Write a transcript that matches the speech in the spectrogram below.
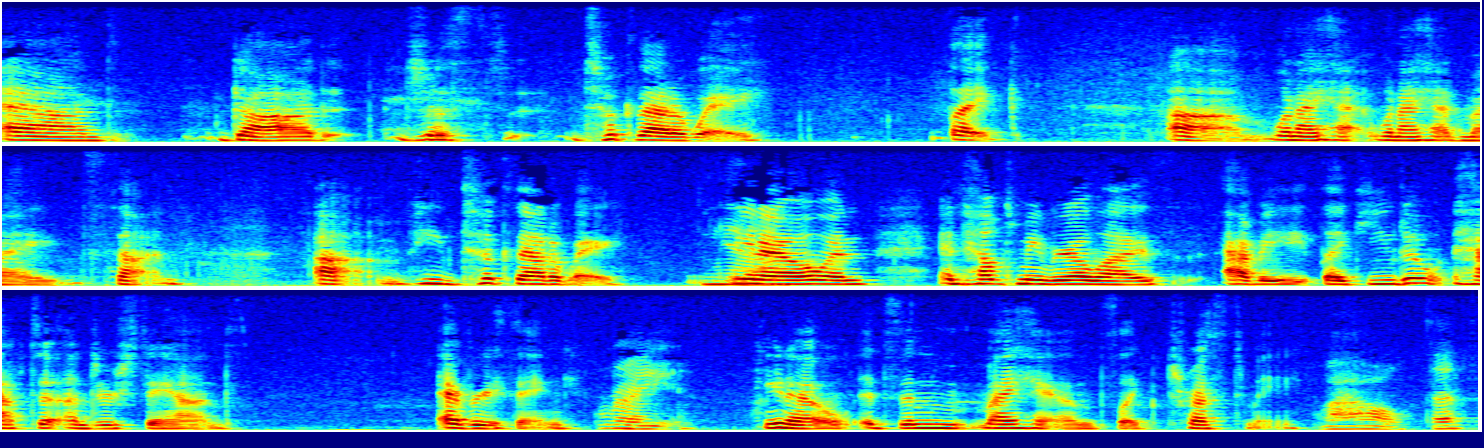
and God just took that away. Like, um, when I had when I had my son, um, he took that away. yeah. You know, and and helped me realize, Abby, like you don't have to understand everything. Right. You know, it's in my hands. Like, trust me. Wow. That's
